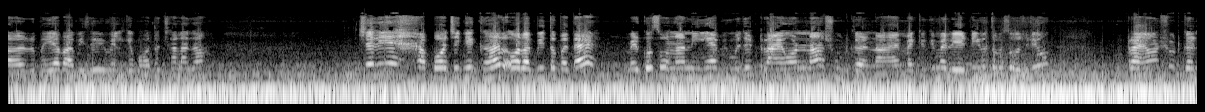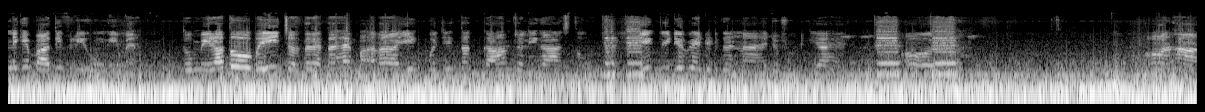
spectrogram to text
और भैया भाभी से भी मिलके बहुत अच्छा लगा। चलिए अब पहुँचेंगे घर और अभी तो पता है मेरे को सोना नहीं है अभी मुझे ट्राई ऑन ना शूट करना है। मैं क्योंकि मैं रेडी हूँ तो मैं सोच रही हूँ ट्राई ऑन शूट करने के बाद ही फ्री होंगी मैं। मेरा तो भाई चलता रहता है बारह एक बजे तक काम चलेगा आज तो एक वीडियो भी एडिट करना है जो शूट किया है और और हाँ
